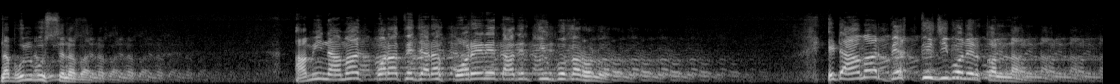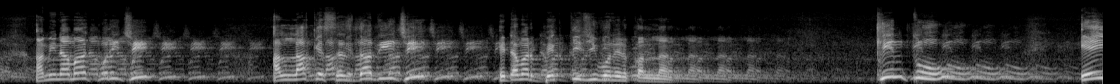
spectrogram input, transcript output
না, ভুল বুঝছেন আবার। আমি নামাজ পড়াতে যারা পড়েনে তাদের কি উপকার হলো? এটা আমার ব্যক্তি জীবনের কল্যাণ। আমি নামাজ পড়েছি, আল্লাহকে সেজদা দিয়েছি, এটা আমার ব্যক্তি জীবনের কল্যাণ। কিন্তু এই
